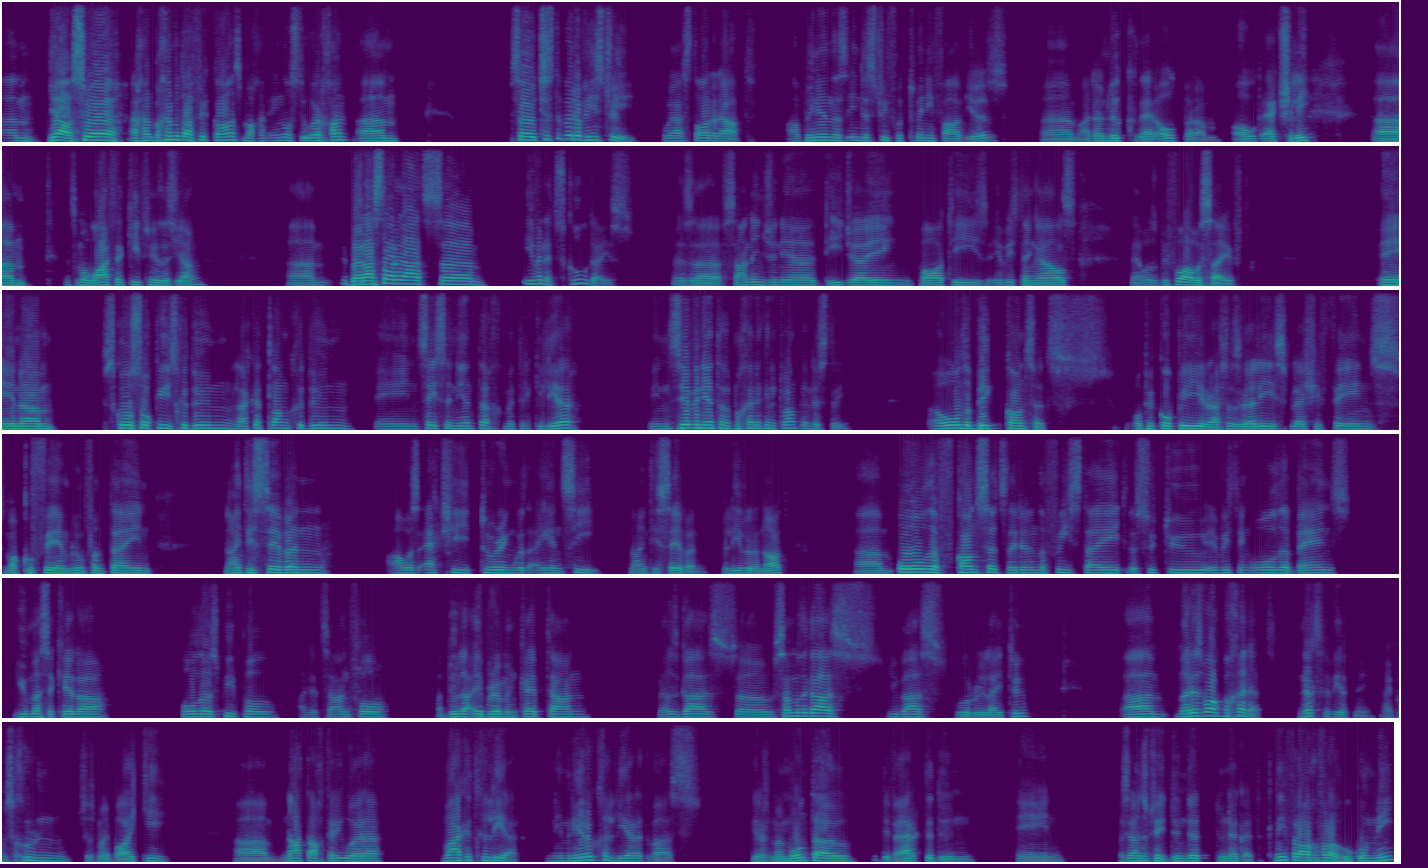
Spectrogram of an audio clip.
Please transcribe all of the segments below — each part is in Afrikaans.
Ehm um, ja, so ek gaan begin met Afrikaans, maar gaan Engels toe oorgaan. Um so just a bit of history where I started out. I've been in this industry for 25 years. Um I don't look that old, but I'm old actually. Um it's my wife that keeps me this young. Um but I started out um, even at school days as a sound engineer, DJing, parties, everything else. That was before I was saved. And um skoolsokkies gedoen, lekker klank gedoen en 96 matrikuleer en 97 begin ek in die klankindustrie. All the big concerts op die koppie, Russell's Valley, Splashy Fens, Makufe en Bloemfontein. 97 I was actually touring with ANC 97, believe it or not. Um all the concerts they did in the Free State, Lesotho, everything all the bands, Yuma Sakela, all those people I did sound for Abdullah Abram in Cape Town. Those guys. So some of the guys you guys will relate to. Um maar dis waar ek begin het. Niks geweet nie. Ek was groen soos my baadjie. Um nat agter die ore. Maar ek het geleer. En die manier hoe ek geleer het was deur my mond te hou, die werk te doen en as ouens sê doen dit, doen ek dit. Ek het nie vrae gevra hoekom nie.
